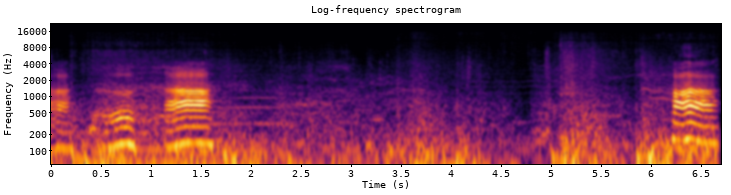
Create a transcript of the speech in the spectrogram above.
Ah, uh, ah. Ha.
